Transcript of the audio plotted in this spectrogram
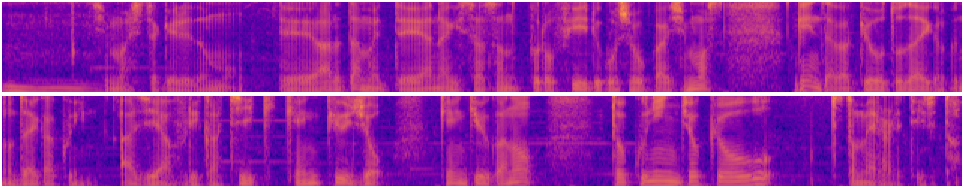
うん。しましたけれども、えー改めて柳沢さんのプロフィールご紹介します。現在は京都大学の大学院アジアアフリカ地域研究所研究科の特任助教を務められていると。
